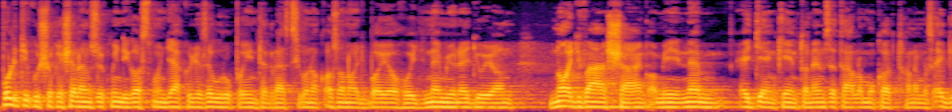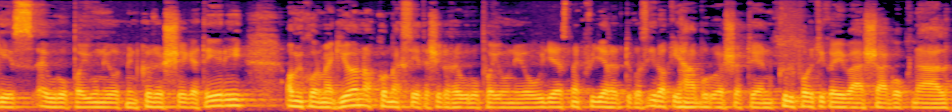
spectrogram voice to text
politikusok és elemzők mindig azt mondják, hogy az európai integrációnak az a nagy baja, hogy nem jön egy olyan nagy válság, ami nem egyenként a nemzetállamokat, hanem az egész Európai Uniót, mint közösséget éri. Amikor megjön, akkor meg szétesik az Európai Unió. Ugye ezt megfigyelhettük az iraki háború esetén, külpolitikai válságoknál,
